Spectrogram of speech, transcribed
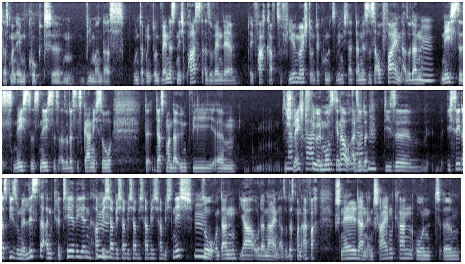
dass man eben guckt, ähm, wie man das unterbringt. Und wenn es nicht passt, also wenn der, die Fachkraft zu viel möchte und der Kunde zu wenig hat, dann ist es auch fein. Also dann mhm. nächstes, nächstes, nächstes. Also das ist gar nicht so, dass man da irgendwie ähm, sich schlecht fühlen muss. Genau, also ja. Mhm. diese ich sehe das wie so eine Liste an Kriterien. Habe mhm. ich, habe ich, habe ich, habe ich, habe ich, habe ich nicht. Mhm. So, und dann ja oder nein. Also, dass man einfach schnell dann entscheiden kann. Und ähm,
